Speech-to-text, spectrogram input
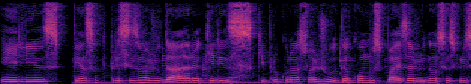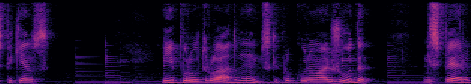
eles pensam que precisam ajudar aqueles que procuram a sua ajuda como os pais ajudam seus filhos pequenos. E por outro lado, muitos que procuram ajuda esperam,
